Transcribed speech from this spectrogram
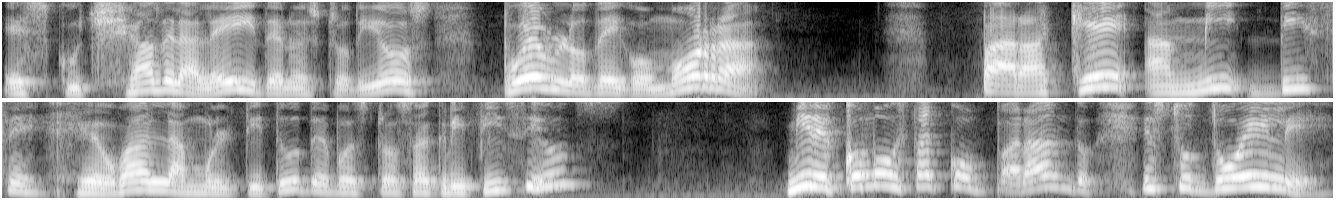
escuchad la ley de nuestro Dios, pueblo de Gomorra. ¿Para qué a mí dice Jehová la multitud de vuestros sacrificios? Mire cómo está comparando. Esto duele.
